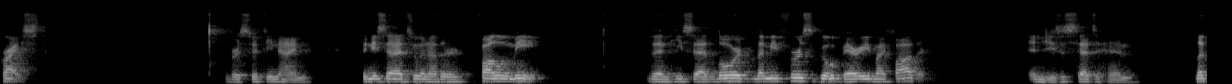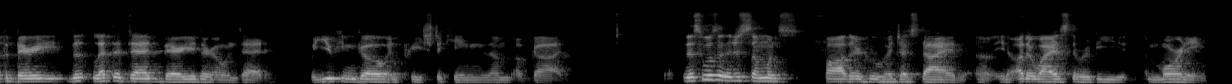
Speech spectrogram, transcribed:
Christ. Verse 59 Then he said to another, Follow me. Then he said, Lord, let me first go bury my father. And Jesus said to him, let the, bury, let the dead bury their own dead, but you can go and preach the kingdom of God. this wasn't just someone's father who had just died. Uh, you know, otherwise there would be mourning.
